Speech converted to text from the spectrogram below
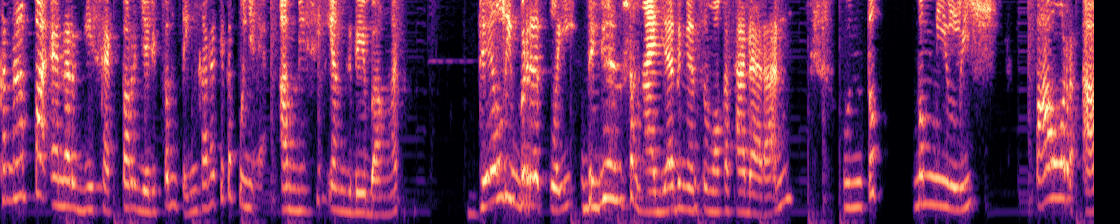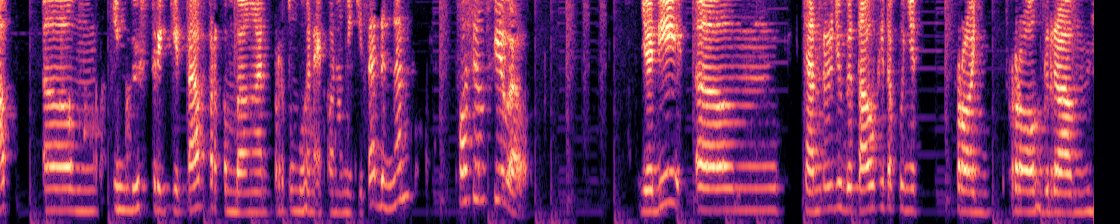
kenapa energi sektor jadi penting? Karena kita punya ambisi yang gede banget deliberately dengan sengaja dengan semua kesadaran untuk memilih power up um, industri kita, perkembangan pertumbuhan ekonomi kita dengan fossil fuel. Jadi um, Chandra juga tahu kita punya pro program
